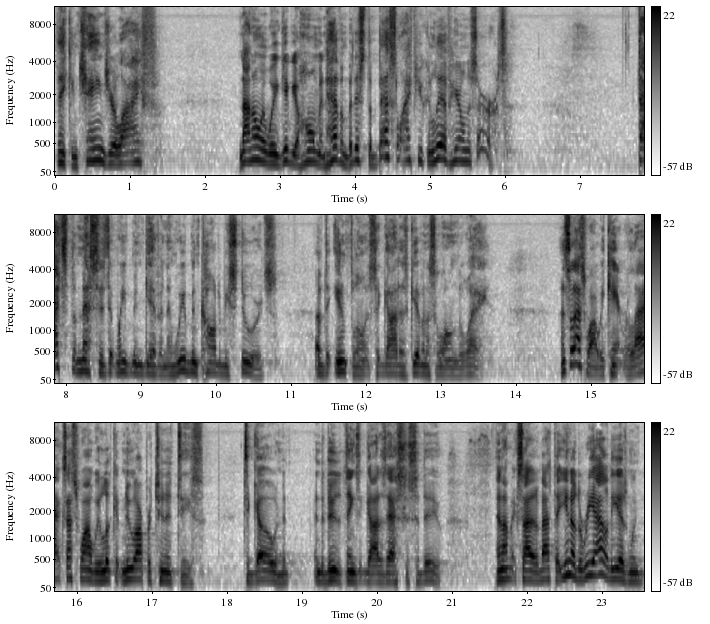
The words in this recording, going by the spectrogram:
that He can change your life. Not only will He give you a home in heaven, but it's the best life you can live here on this earth. That's the message that we've been given, and we've been called to be stewards of the influence that God has given us along the way. And so that's why we can't relax. That's why we look at new opportunities to go and to, and to do the things that God has asked us to do. And I'm excited about that. You know, the reality is when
